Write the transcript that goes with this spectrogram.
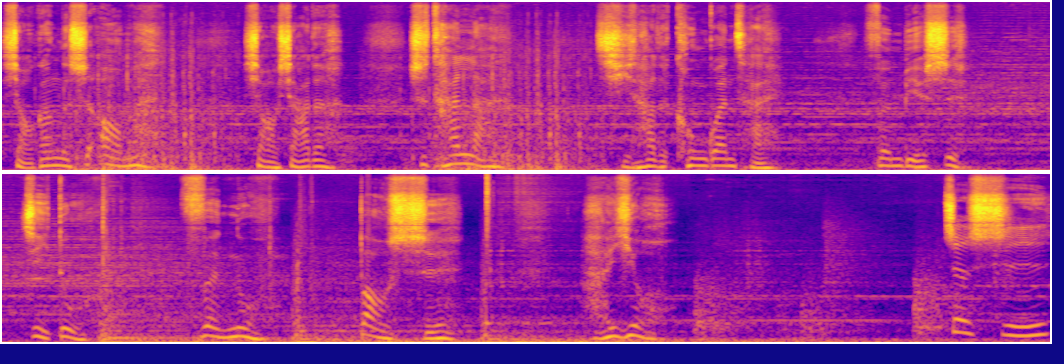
小刚的是傲慢。小霞的是贪婪，其他的空棺材分别是嫉妒、愤怒、暴食，还有。这时，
